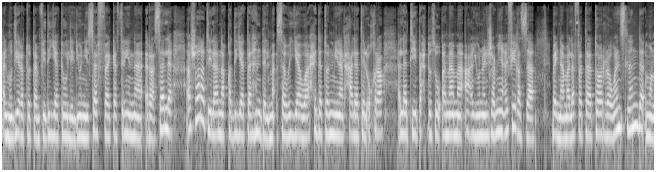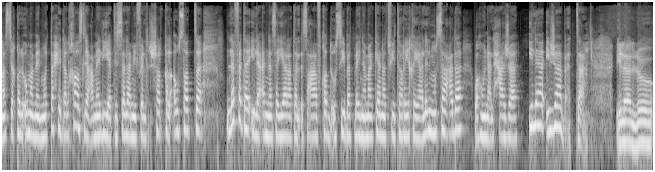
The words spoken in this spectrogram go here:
المديرة التنفيذية لليونيسف كاثرين راسل أشارت إلى أن قضية هند المأساوية واحدة من الحالات الأخرى التي تحدث أمام أعين الجميع في غزة. بينما لفت تور وينسلند منسق الأمم المتحدة الخاص لعملية السلام في الشرق الأوسط لفت إلى أن سيارة الإسعاف قد أصيبت بينما كانت في طريقها للمساعدة وهنا الحاجة إلى إجابات. إلى لو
